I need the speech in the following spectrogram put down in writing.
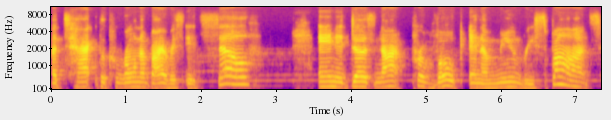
attack the coronavirus itself and it does not provoke an immune response,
